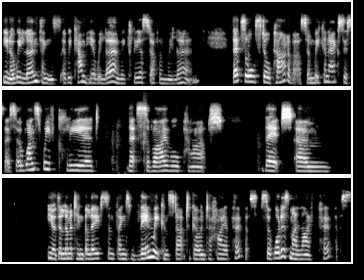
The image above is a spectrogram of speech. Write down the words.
you know, we learn things. We come here, we learn, we clear stuff, and we learn that's all still part of us and we can access those. So once we've cleared that survival part, that um, you know, the limiting beliefs and things, then we can start to go into higher purpose. So what is my life purpose?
